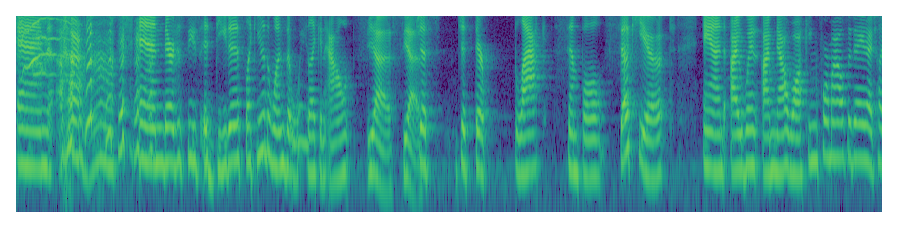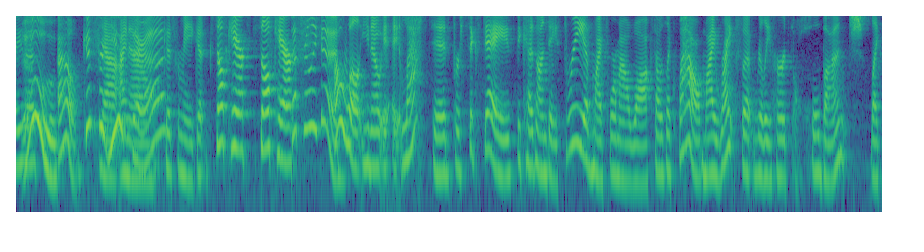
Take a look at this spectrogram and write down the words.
And and they're just these Adidas, like you know the ones that weigh like an ounce. yes, yes. Just just they're black, simple, so cute. And I went. I'm now walking four miles a day. Did I tell you this? Ooh, oh, good for you, I know. Sarah. Good for me. Good self care. Self care. That's really good. Oh well, you know, it, it lasted for six days because on day three of my four mile walks, I was like, wow, my right foot really hurts a whole bunch. Like,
